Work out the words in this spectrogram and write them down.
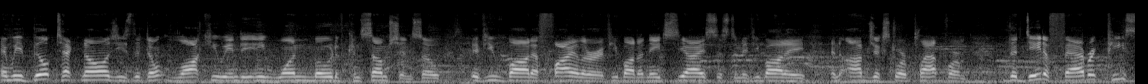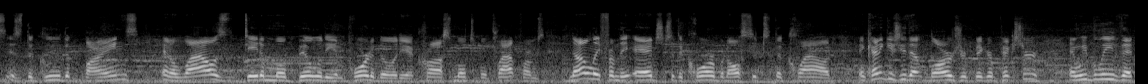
and we've built technologies that don't lock you into any one mode of consumption. So if you bought a filer, if you bought an HCI system, if you bought a, an object store platform, the data fabric piece is the glue that binds and allows data mobility and portability across multiple platforms, not only from the edge to the core, but also to the cloud, and kind of gives you that larger, bigger picture. And we believe that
